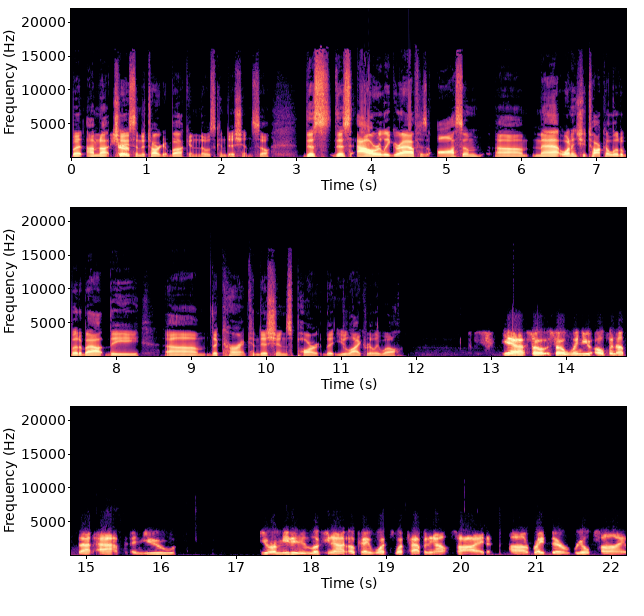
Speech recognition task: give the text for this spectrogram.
but I'm not Sure. chasing a target buck in those conditions. So this this hourly graph is awesome. Um, Matt, why don't you talk a little bit about the um, the current conditions part that you like really well? Yeah, so so when you open up that app and you you're immediately looking at okay, what's what's happening outside uh, right there, real time,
